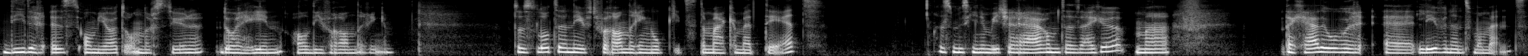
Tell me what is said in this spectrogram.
die er is om jou te ondersteunen doorheen al die veranderingen. Ten slotte heeft verandering ook iets te maken met tijd. Dat is misschien een beetje raar om te zeggen, maar dat gaat over eh, leven in het moment.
